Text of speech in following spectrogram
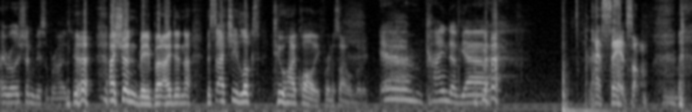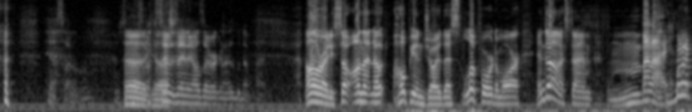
I really shouldn't be surprised. I shouldn't be, but I did not. This actually looks too high quality for an asylum movie. um, kind of, yeah. That's saying something. yes, asylum. don't know. As Oh, soon as, as soon as anything else I recognize, but no. Alrighty, so on that note, hope you enjoyed this. Look forward to more. Until next time, bye bye.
